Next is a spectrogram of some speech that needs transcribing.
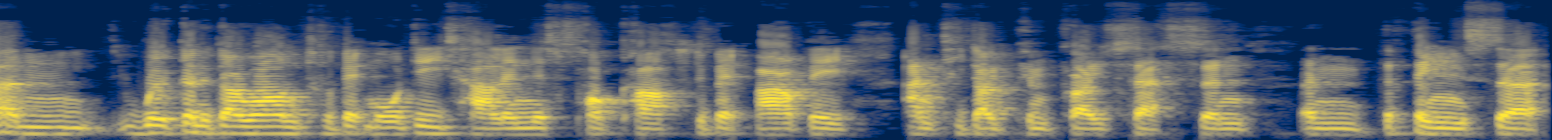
Um, we're going to go on to a bit more detail in this podcast, a bit the anti-doping process and and the things that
